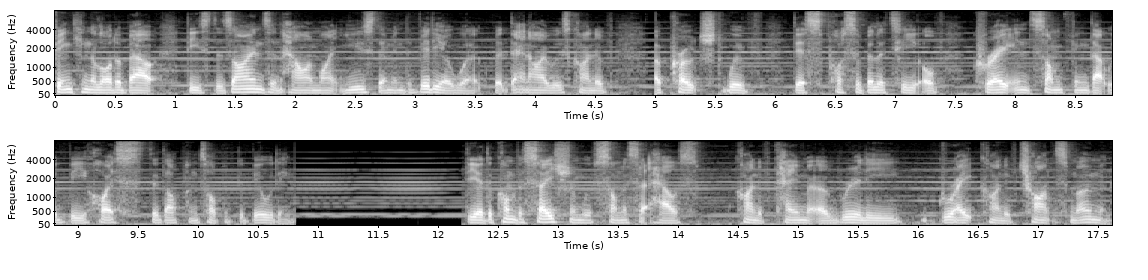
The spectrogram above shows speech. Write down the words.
thinking a lot about these designs and how I might use them in the video work, but then I was kind of approached with this possibility of creating something that would be hoisted up on top of the building. The, the conversation with Somerset House kind of came at a really great kind of chance moment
